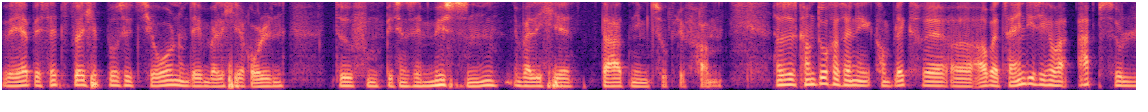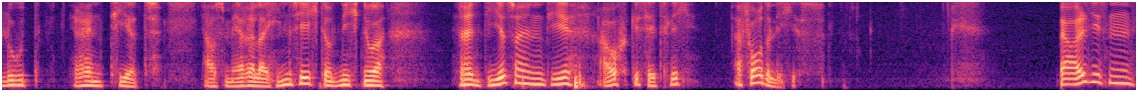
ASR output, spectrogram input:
wer besetzt welche Position und eben welche Rollen dürfen bzw. müssen welche Daten im Zugriff haben. Also es kann durchaus eine komplexere äh, Arbeit sein, die sich aber absolut rentiert aus mehrerlei Hinsicht und nicht nur rentiert, sondern die auch gesetzlich erforderlich ist. Bei all diesen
